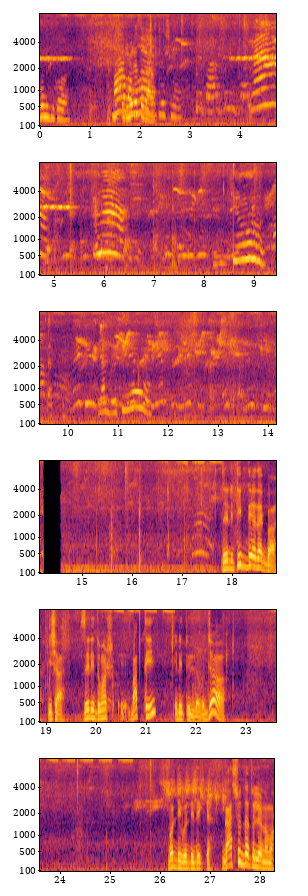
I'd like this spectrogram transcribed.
বলি কি কর যেটি টিপ দিয়ে দেখবা, ঈশা। যেটি তোমার বাত্তি এটি তুললো, বুঝছ? বড্ডি বড্ডি দেখিয়া গাছ শুদ্ধা তুলিও না, মা?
